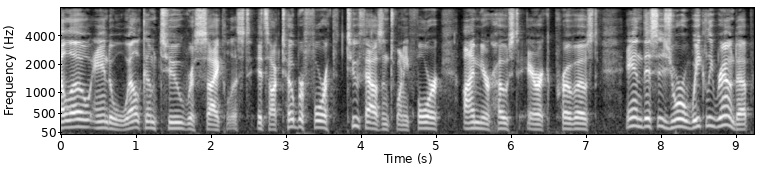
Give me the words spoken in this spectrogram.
Hello and welcome to Recyclist. It's October 4th, 2024. I'm your host, Eric Provost, and this is your weekly roundup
